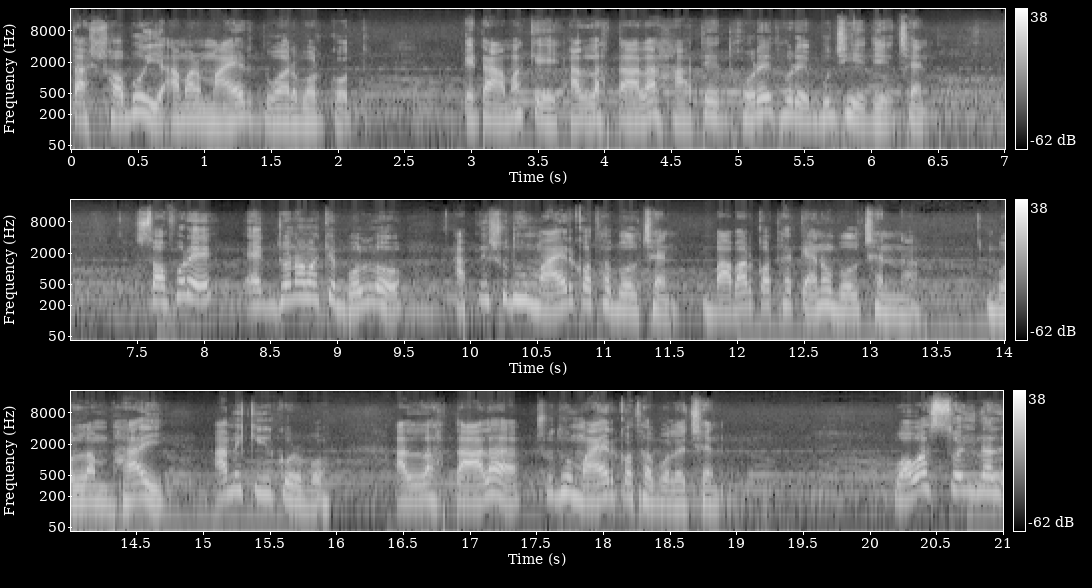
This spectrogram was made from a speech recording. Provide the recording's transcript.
তা সবই আমার মায়ের দোয়ার বরকত। এটা আমাকে আল্লাহ তাআলা হাতে ধরে ধরে বুঝিয়ে দিয়েছেন। সফরে একজন আমাকে বলল, আপনি শুধু মায়ের কথা বলছেন, বাবার কথা কেন বলছেন না? বললাম, ভাই, আমি কি করব? আল্লাহ তাআলা শুধু মায়ের কথা বলেছেন। ওয়াওয়াসইনাল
